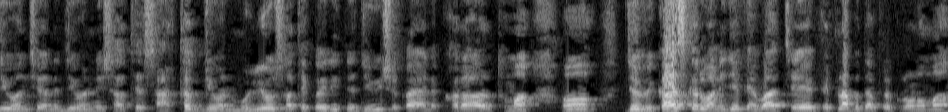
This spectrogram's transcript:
જીવન છે અને જીવનની સાથે સાર્થક જીવન, મૂલ્યો સાથે કઈ રીતે જીવી શકાય અને ખરા અર્થમાં જે વિકાસ કરવાની જે કંઈ વાત છે કેટલા બધા પ્રકરણોમાં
